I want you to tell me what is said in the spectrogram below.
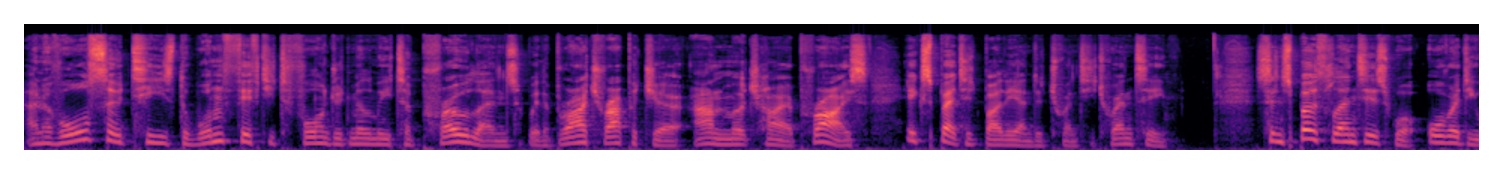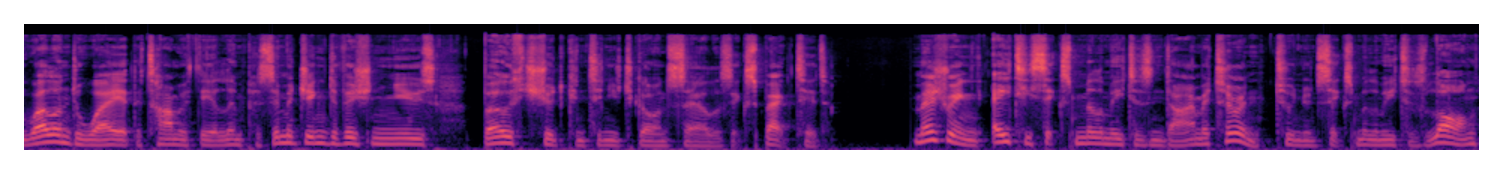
and have also teased the 150 to 400mm Pro lens with a brighter aperture and much higher price expected by the end of 2020. Since both lenses were already well underway at the time of the Olympus Imaging Division news, both should continue to go on sale as expected. Measuring 86mm in diameter and 206mm long,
